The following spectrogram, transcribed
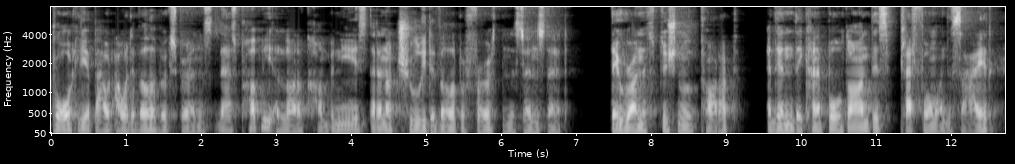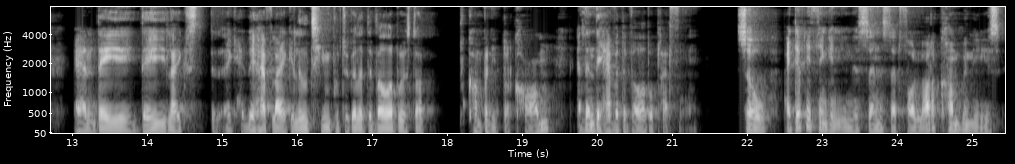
broadly about our developer experience, there's probably a lot of companies that are not truly developer first in the sense that they run a traditional product and then they kind of bolt on this platform on the side and they they like, like they have like a little team put together developers.company.com and then they have a developer platform. So I definitely think in, in the sense that for a lot of companies,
